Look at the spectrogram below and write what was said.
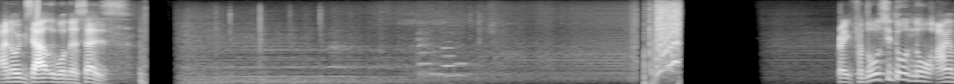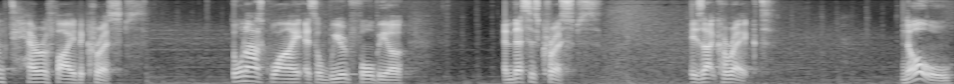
I know exactly what this is. Right, for those who don't know, I am terrified of crisps. Don't ask why, it's a weird phobia. And this is crisps. Is that correct? No.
